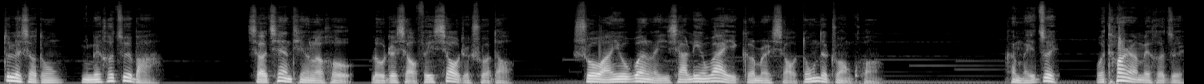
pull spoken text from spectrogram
对了，小东，你没喝醉吧？小倩听了后，搂着小飞笑着说道。说完，又问了一下另外一哥们小东的状况。还没醉，我当然没喝醉。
